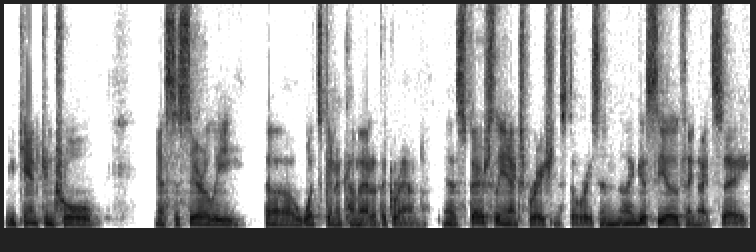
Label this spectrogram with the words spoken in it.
You can't control necessarily uh, what's going to come out of the ground, especially in exploration stories. And I guess the other thing I'd say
